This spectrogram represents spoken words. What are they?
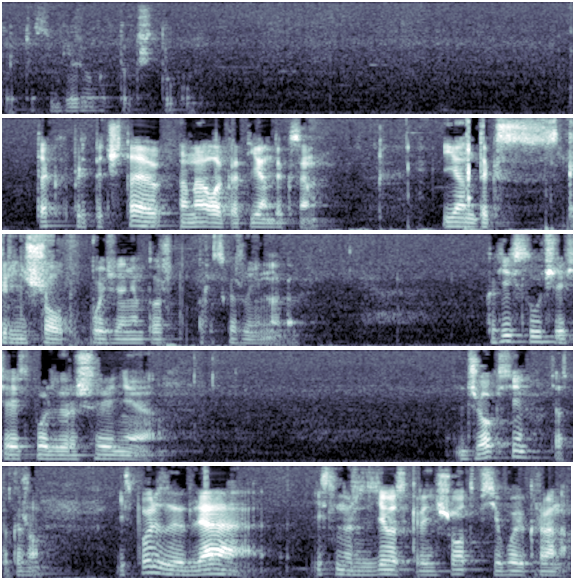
Так, я соберу вот эту штуку. Так как предпочитаю аналог от Яндекса. Яндекс скриншот, позже о нем тоже расскажу немного. В каких случаях я использую расширение Джокси, сейчас покажу. Использую для, если нужно сделать скриншот всего экрана.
